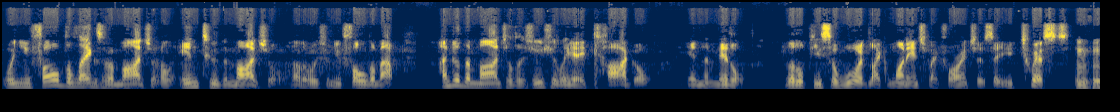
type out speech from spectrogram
when you fold the legs of a module into the module, in other words, when you fold them up, under the module there's usually a toggle in the middle, little piece of wood like one inch by four inches that you twist hmm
